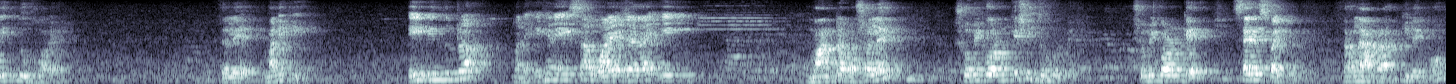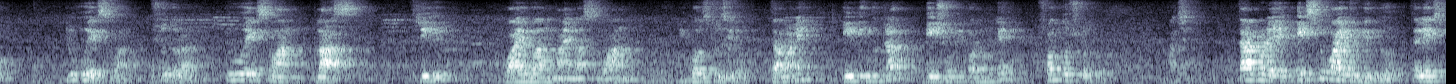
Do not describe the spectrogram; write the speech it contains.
বিন্দু হয় তাহলে মানে কি? এই বিন্দুটা মানে এখানে এক্স আর ওয়াই এর জায়গায় এই মানটা বসালে সমীকরণকে সিদ্ধ করবে, সমীকরণকে স্যাটিসফাই করবে। তাহলে আমরা কি লিখব? 2x1 সুতরাং 2x1 প্লাস 3y1 মাইনাস 1 ইকুয়ালস টু 0 তার মানে এই বিন্দুটা এই সমীকরণকে সন্তুষ্ট করবে। আচ্ছা তারপরে x2 y2 বিন্দু, তাহলে x2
